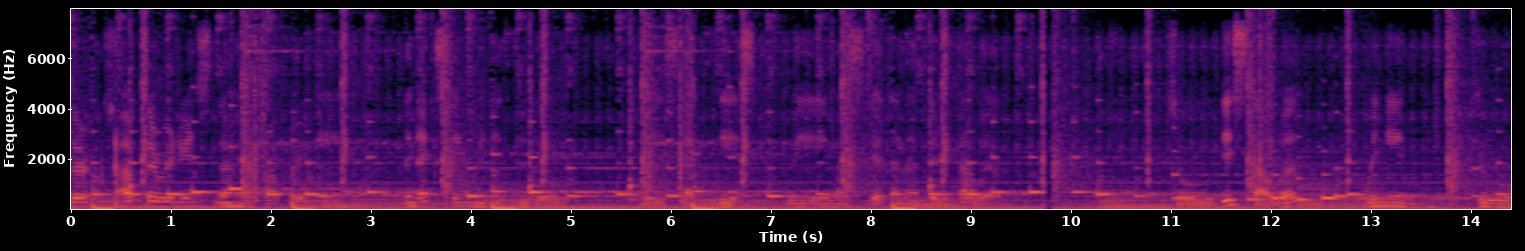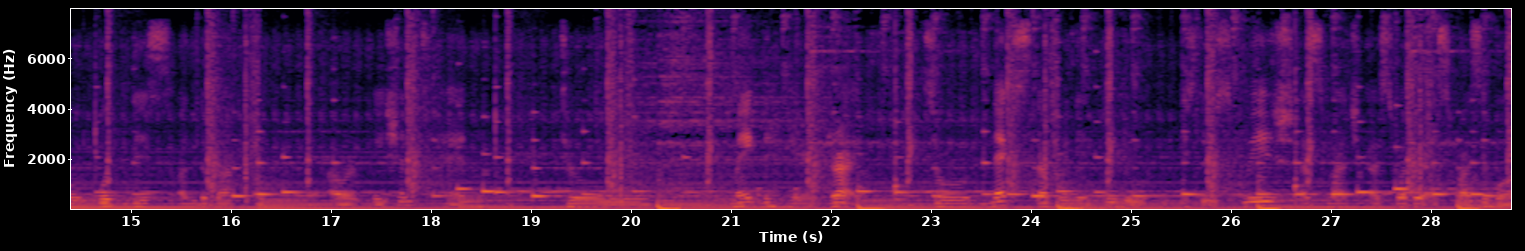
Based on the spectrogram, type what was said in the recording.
After so after we rinse the hair properly, the next thing we need to do is like this. We must get another towel. So this towel, we need to put this on the back of our patient's head to make the hair dry. So next step we need to do is to squeeze as much as water as possible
